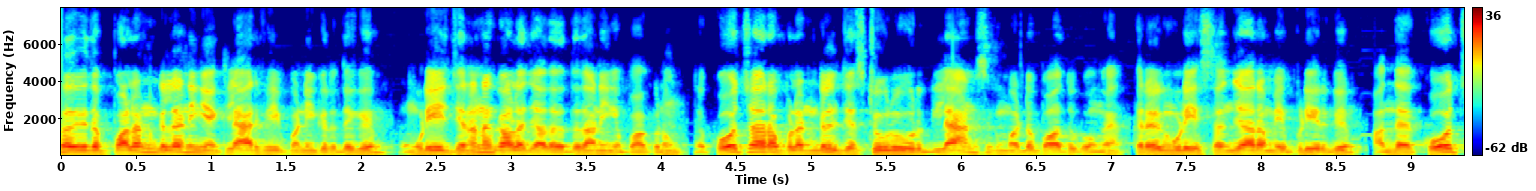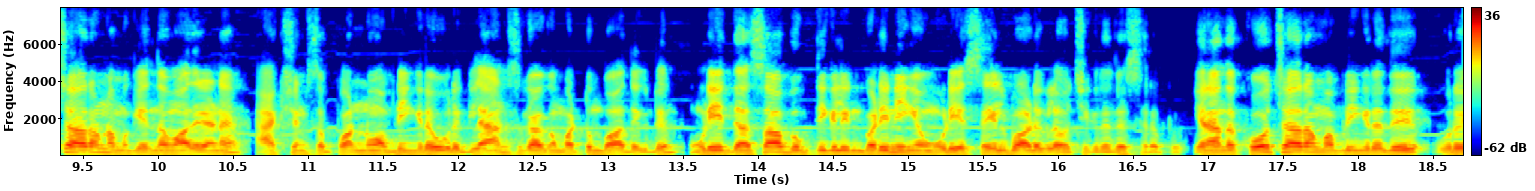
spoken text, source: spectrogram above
சதவீத பலன்களை நீங்க கிளாரிஃபை பண்ணிக்கிறதுக்கு உங்களுடைய ஜனனகால ஜாதகத்தை தான் நீங்க பார்க்கணும். இந்த கோச்சார பலன்கள் ஜஸ்ட் ஒரு ஒரு கிளான்ஸுக்கு மட்டும் பார்த்துக்கோங்க. கிரகங்களுடைய சஞ்சாரம் எப்படி இருக்கு? அந்த கோச்சாரம் நமக்கு எந்த மாதிரியான ஆக்ஷன்ஸை பண்ணும் அப்படிங்கிற ஒரு கிளான்ஸுக்காக மட்டும் பார்த்துக்கிட்டு உங்களுடைய தசாபுக்திகளின் படி நீங்க உங்களுடைய செயல்பாடுகளை வச்சுக்கிறது சிறப்பு. ஏன்னா அந்த கோச்சாரம் அப்படிங்கிறது ஒரு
